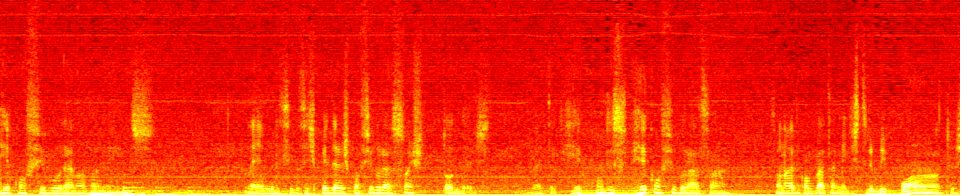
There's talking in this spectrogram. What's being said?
reconfigurar novamente. Lembre-se, vocês perderam as configurações todas. Vai ter que reconfigurar sua, sua nave completamente, distribuir pontos,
